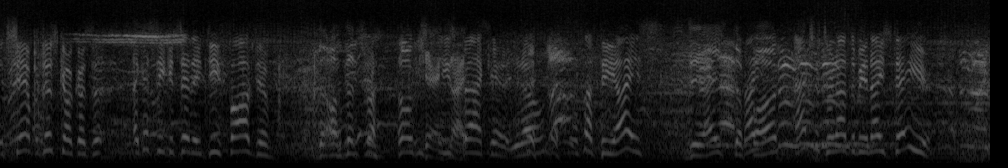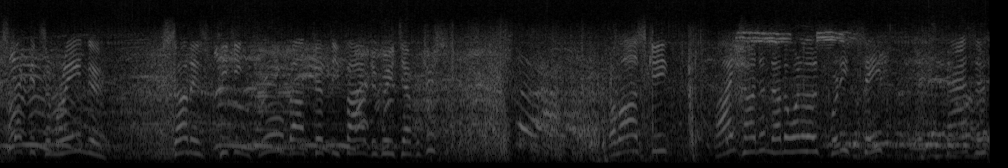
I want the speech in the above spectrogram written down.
In San Francisco, because I guess you could say they defogged him. Oh, that's right. Okay, He's nice. back at it, you know? It's not the ice. The ice, the Nice- fog. Actually turned out to be a nice day here. Expected some rain. The sun is peeking through about 55 degree temperatures. Pawlawski finds Hunt, another one of those pretty safe passes.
